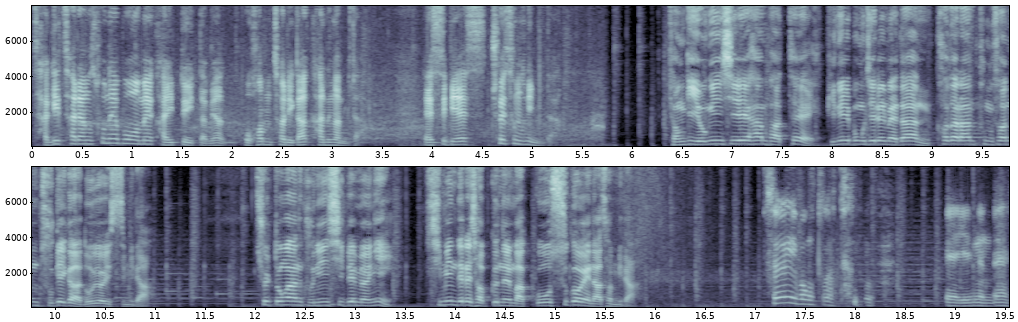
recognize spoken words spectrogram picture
자기 차량 손해보험에 가입돼 있다면 보험 처리가 가능합니다. SBS 최승훈입니다. 경기 용인시의 한 밭에 비닐봉지를 매단 커다란 풍선 두 개가 놓여 있습니다. 출동한 군인 10여 명이 시민들의 접근을 막고 수거에 나섭니다. 쓰레기 봉투 같은 게 있는데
